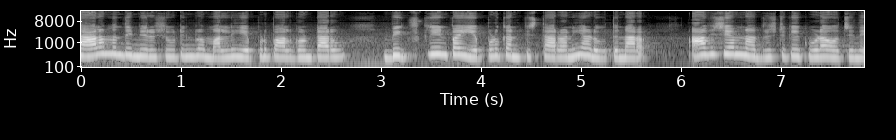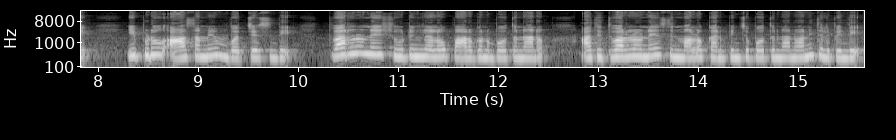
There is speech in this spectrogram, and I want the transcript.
చాలామంది మీరు షూటింగ్లో మళ్ళీ ఎప్పుడు పాల్గొంటారు? బిగ్ స్క్రీన్పై ఎప్పుడు కనిపిస్తారు? అని అడుగుతున్నారు. ఆ విషయం నా దృష్టికి కూడా వచ్చింది. ఇప్పుడు ఆ సమయం వచ్చేసింది. త్వరలోనే షూటింగ్లలో పాల్గొనబోతున్నాను. అతి త్వరలోనే సినిమాలో కనిపించబోతున్నాను అని తెలిపింది.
